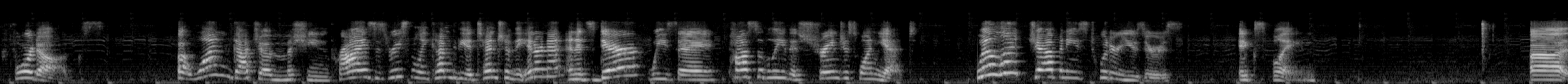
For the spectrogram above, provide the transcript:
For dogs. But one gacha machine prize has recently come to the attention of the internet, and it's dare we say possibly the strangest one yet. We'll let Japanese Twitter users explain. Uh,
